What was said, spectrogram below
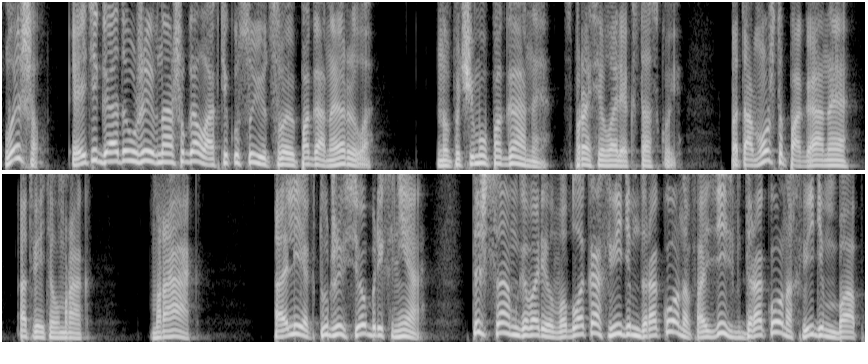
"Слышал? Эти гады уже и в нашу галактику суют свое поганое рыло". "Но почему поганое?" спросил Олег с тоской. "Потому что поганое", ответил мрак. "Мрак. Олег, тут же все брехня. Ты ж сам говорил, в облаках видим драконов, а здесь в драконах видим баб.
